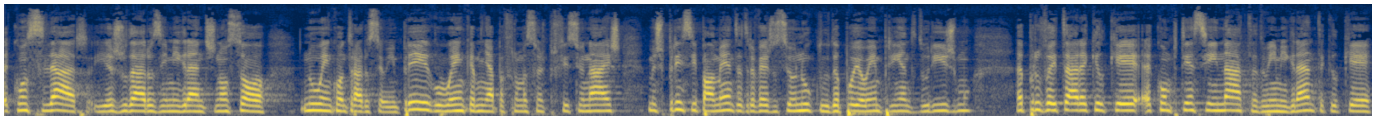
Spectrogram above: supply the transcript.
aconselhar e ajudar os imigrantes não só no encontrar o seu emprego, encaminhar para formações profissionais, mas principalmente através do seu núcleo de apoio ao empreendedorismo, aproveitar aquilo que é a competência inata do imigrante, aquilo que é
